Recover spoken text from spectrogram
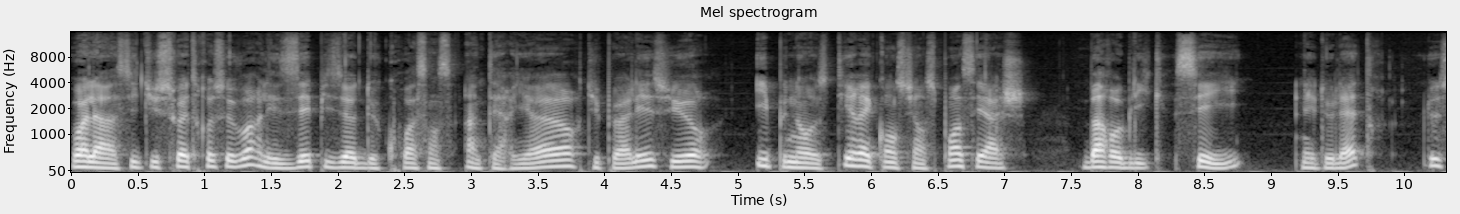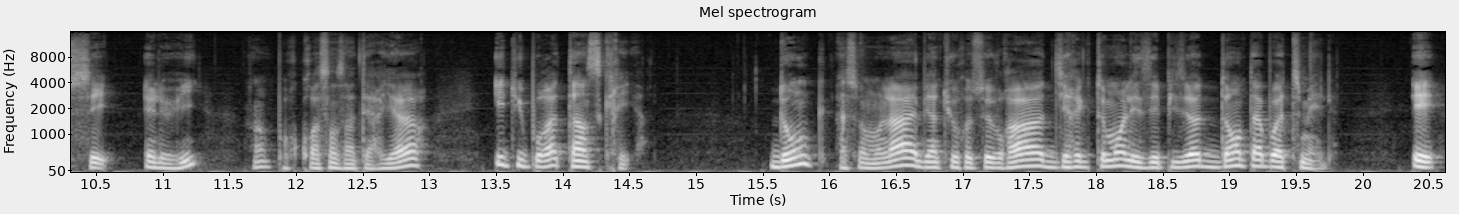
Voilà, si tu souhaites recevoir les épisodes de croissance intérieure, tu peux aller sur hypnose-conscience.ch barre oblique CI, les deux lettres, le C et le I, hein, pour croissance intérieure, et tu pourras t'inscrire. Donc, à ce moment-là, eh bien, tu recevras directement les épisodes dans ta boîte mail. Et,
